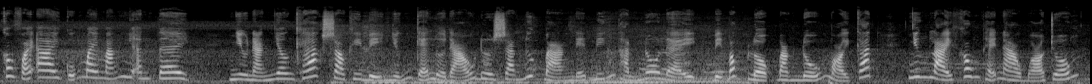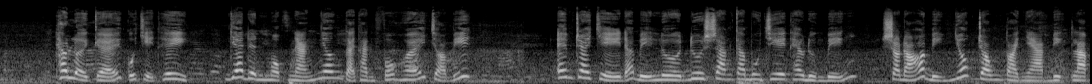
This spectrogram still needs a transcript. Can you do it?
Không phải ai cũng may mắn như anh Tê nhiều nạn nhân khác sau khi bị những kẻ lừa đảo đưa sang nước bạn để biến thành nô lệ bị bóc lột bằng đủ mọi cách nhưng lại không thể nào bỏ trốn. Theo lời kể của chị Thi gia đình một nạn nhân tại thành phố Huế cho biết, em trai chị đã bị lừa đưa sang Campuchia theo đường biển, sau đó bị nhốt trong tòa nhà biệt lập.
